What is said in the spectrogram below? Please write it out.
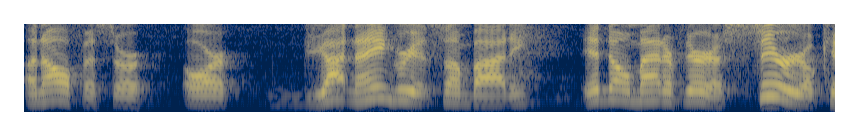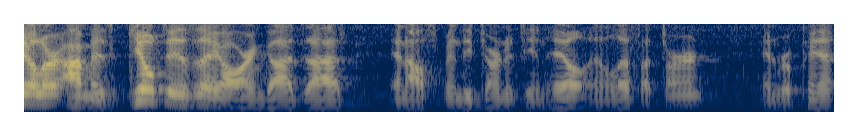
an office or, or gotten angry at somebody, it don't matter if they're a serial killer, I'm as guilty as they are in God's eyes, and I'll spend eternity in hell unless I turn and repent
